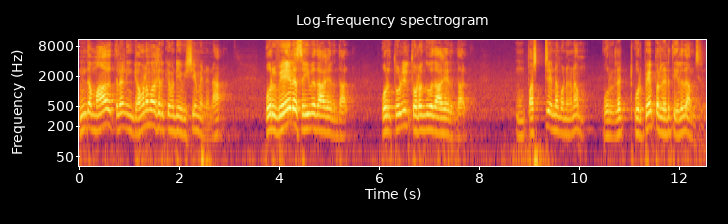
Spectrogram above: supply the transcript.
இந்த மாதத்தில் நீங்கள் கவனமாக இருக்க வேண்டிய விஷயம் என்னென்னா ஒரு வேலை செய்வதாக இருந்தால் ஒரு தொழில் தொடங்குவதாக இருந்தால் ஃபஸ்ட்டு என்ன பண்ணுங்கன்னா ஒரு லெட் ஒரு பேப்பரில் எடுத்து எழுத அமைச்சிருங்க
